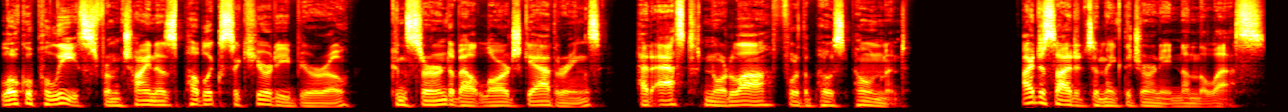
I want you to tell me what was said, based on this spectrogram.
Local police from China's Public Security Bureau, concerned about large gatherings, had asked Norlha for the postponement. I decided to make the journey nonetheless.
